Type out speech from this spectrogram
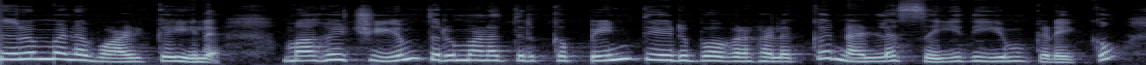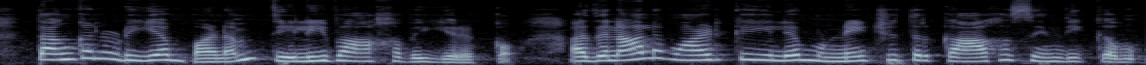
திருமண வாழ்க்கையில் மகிழ்ச்சியும் திருமணத்திற்கு பின் தேடுபவர்களுக்கு நல்ல செய்தியும் கிடைக்கும். தங்களுடைய மனம் தெளிவாகவே இருக்கும். அதனால் வாழ்க்கையில் முன்னேற்றத்திற்காக சிந்திக்கவும்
